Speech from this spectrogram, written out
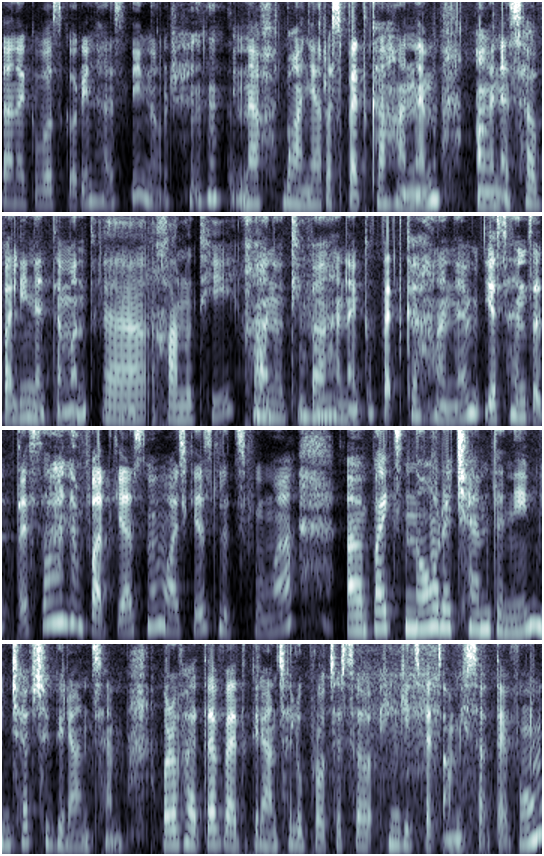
տանակ ոսկորին հասնի նոր նախ բանյարս պետքա հանեմ ամենացավալին է տամանդ խանութի խանութի վահանակը պետքա հանեմ ես հենց այդ տեսարանը պատկերացնում եմ աչքես լցվում է բայց նորը չեմ դնի մինչև չգրանցեմ որովհետև այդ գրանցելու process-ը 5-ից 6 ամիս է տևում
